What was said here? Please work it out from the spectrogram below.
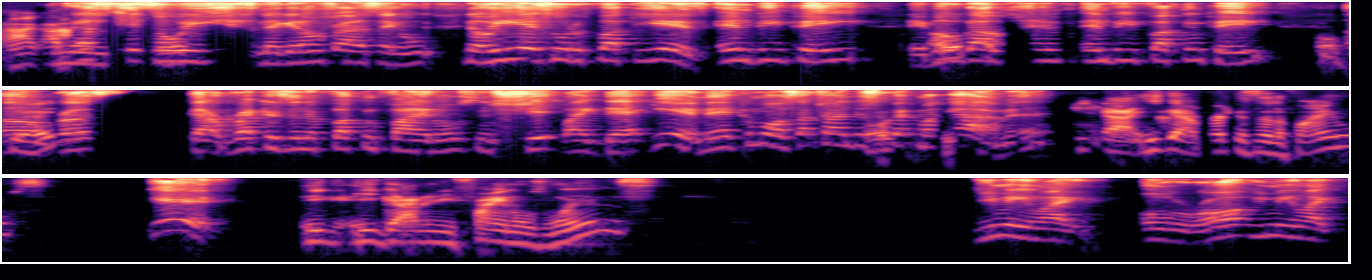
I, I mean, Russ is who he is, nigga. Don't try to say who. No, he is who the fuck he is. MVP. They both got MVP fucking P. okay. Um, Russ got records in the fucking finals and shit like that. Yeah, man. Come on, stop trying to disrespect my guy, man. he got he got records in the finals. Yeah. He he got any finals wins? You mean like overall? You mean like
